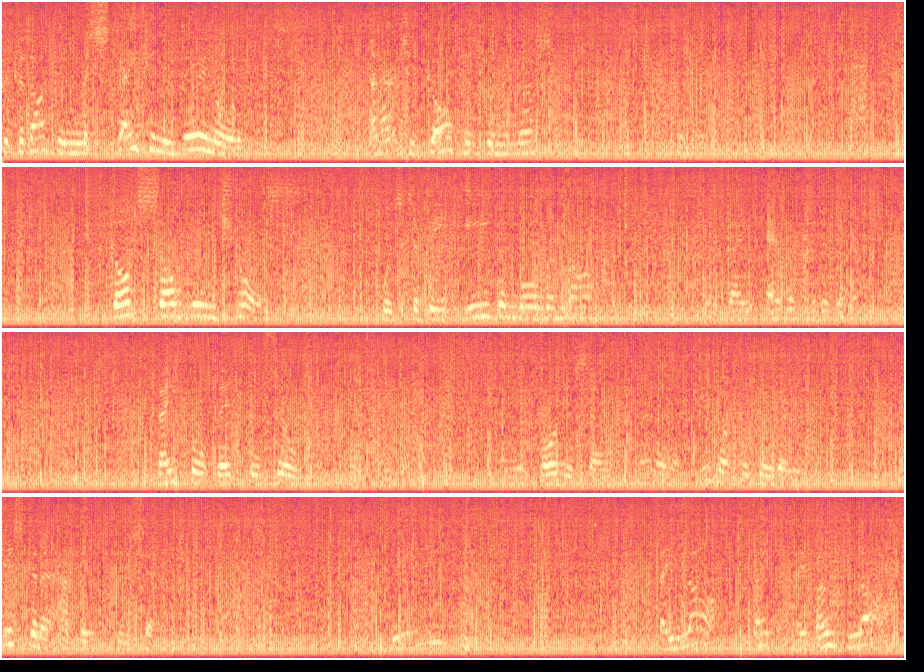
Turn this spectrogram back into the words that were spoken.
Because I've been mistakenly doing all of this. And actually, God has been merciful. God's sovereign choice was to be even more remarkable than they ever could have imagined. They thought they'd fulfilled it. And yet God was saying, no, no, no, you've not fulfilled anything. It's going to happen through Seth. Really? They laughed, they? They both laughed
